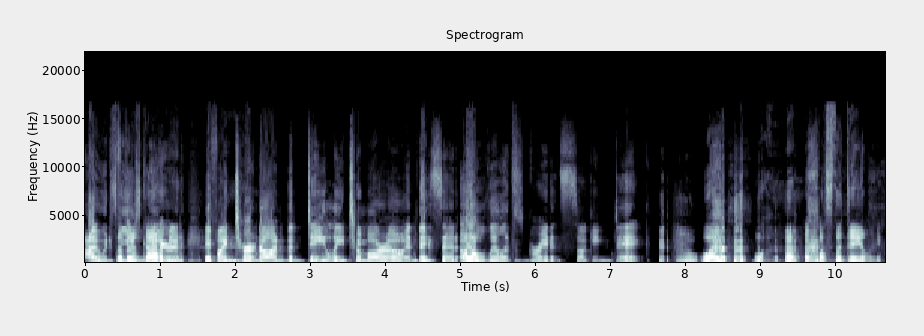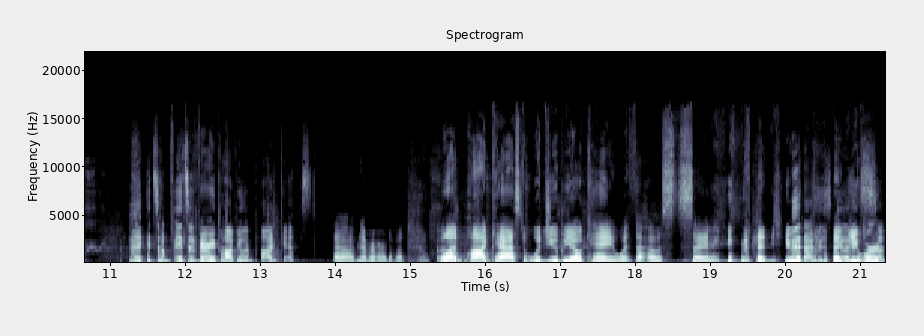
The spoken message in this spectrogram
I would so feel weird be... if I turned on the Daily tomorrow and they said, "Oh, Lilith's great at sucking dick." What? What's the Daily? It's a it's a very popular podcast. Oh, I've never heard of it. What podcast would you be okay with the host saying that you that, that you were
